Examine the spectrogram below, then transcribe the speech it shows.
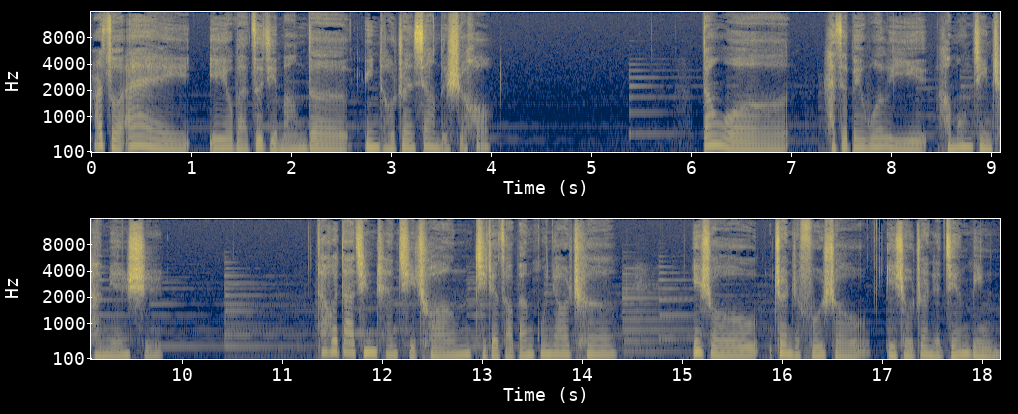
而左爱也有把自己忙得晕头转向的时候。当我还在被窝里和梦境缠绵时，他会大清晨起床，挤着早班公交车。一手攥着扶手，一手攥着煎饼，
